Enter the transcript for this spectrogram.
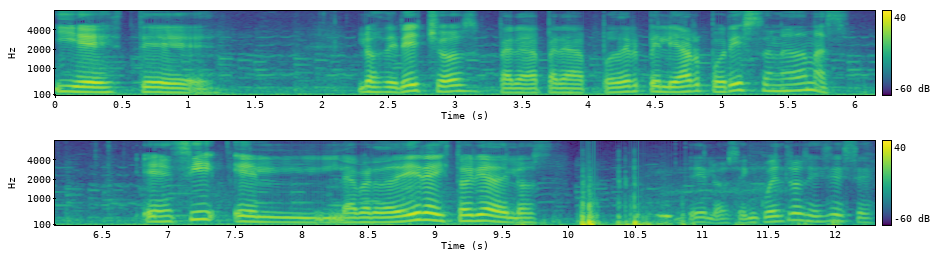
y este los derechos para, para poder pelear por eso nada más. En sí, el, la verdadera historia de los, de los encuentros es ese.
